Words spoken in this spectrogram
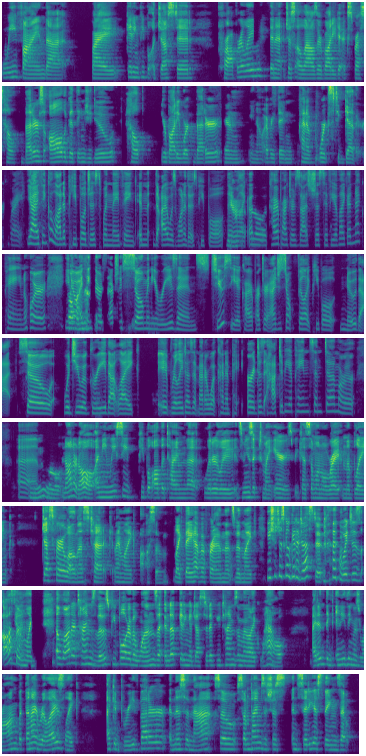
we find that by getting people adjusted, properly, then it just allows their body to express health better. So all the good things you do help your body work better and you know everything kind of works together right yeah i think a lot of people just when they think and th- i was one of those people they yeah. were like oh a chiropractor that's just if you have like a neck pain or you oh, know i think there's actually so many reasons to see a chiropractor i just don't feel like people know that so would you agree that like it really doesn't matter what kind of pain, or does it have to be a pain symptom or? Um, no, not at all. I mean, we see people all the time that literally it's music to my ears because someone will write in the blank just for a wellness check. And I'm like, awesome. Like they have a friend that's been like, you should just go get adjusted, which is awesome. Yeah. Like a lot of times those people are the ones that end up getting adjusted a few times and they're like, wow, I didn't think anything was wrong. But then I realized like I could breathe better and this and that. So sometimes it's just insidious things that,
